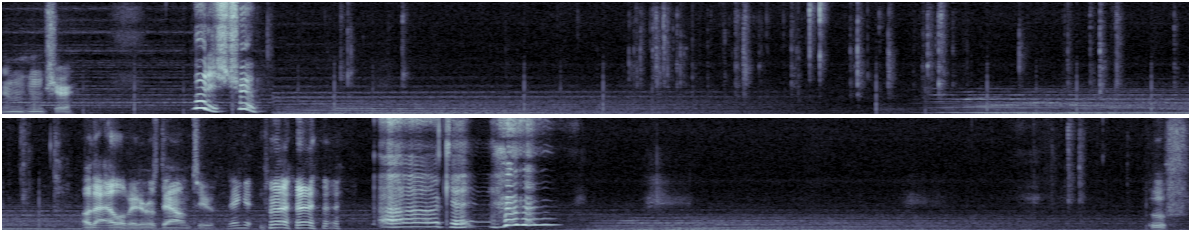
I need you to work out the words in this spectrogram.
Mm-hmm, sure. What is true? Oh, that elevator was down too. Dang it. Okay. Oof.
